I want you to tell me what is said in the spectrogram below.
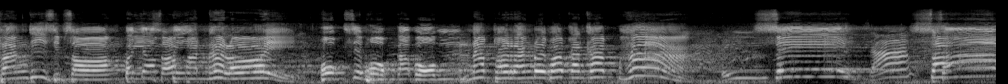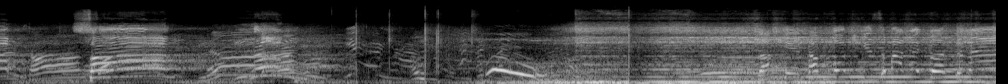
ครั้งที่ 12ประปีจำปี2500 66 ครับผม นับถอยหลังโดยพร้อมกันครับสี่5สาม4สอง3หนึ่ง2 1 សង្កេតតូនជាស្មាតឲ្យបើកទៅណា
